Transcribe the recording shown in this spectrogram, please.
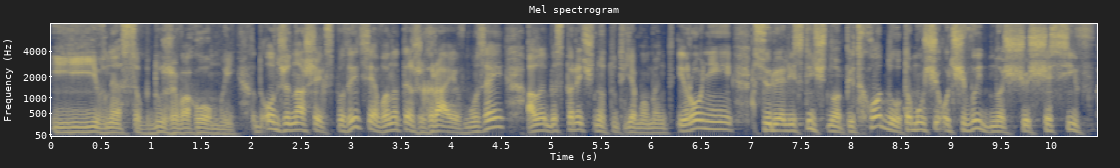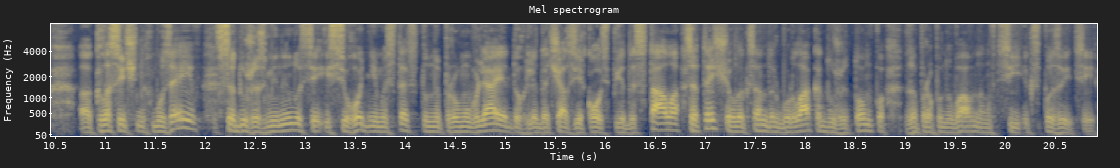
і її внесок дуже вагомий. Отже, наша експозиція вона теж грає в музей, але безперечно тут є момент іронії, сюрреалістичного підходу, тому що очевидно, що з часів е, класичних музеїв все дуже змінилося, і сьогодні мистецтво не промовляє до глядача з якогось п'єдестала. Це те, що Олександр Бурлака дуже тонко запропонував нам в цій експозиції.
